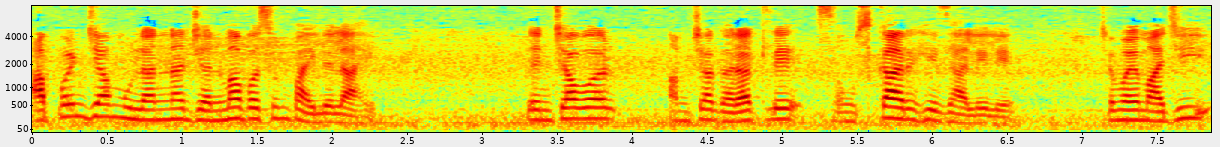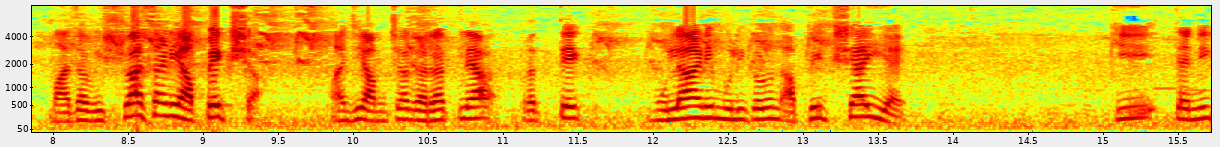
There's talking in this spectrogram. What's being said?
आपण ज्या मुलांना जन्मापासून पाहिलेलं आहे त्यांच्यावर आमच्या घरातले संस्कार हे झालेले आहेत. त्यामुळे माझी माझा विश्वास आणि अपेक्षा माझी आमच्या घरातल्या प्रत्येक मुला आणि मुलीकडून अपेक्षाही आहे की त्यांनी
